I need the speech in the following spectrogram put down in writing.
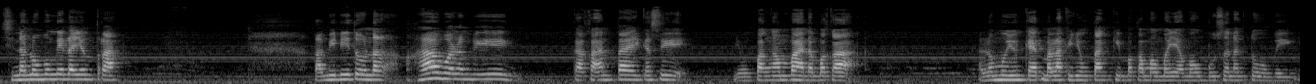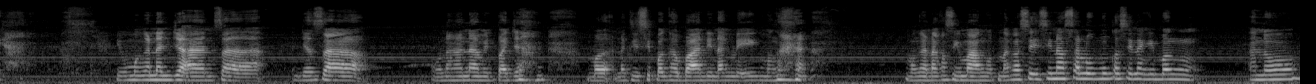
Sinalubong nila yung truck. Kami dito na hawa ng liig. Kakaantay kasi yung pangamba na baka alam mo yun kahit malaki yung tangke baka mamaya maubusan ng tubig. yung mga nandyan sa dyan sa unahan namin pa dyan nagsisipaghabaan din ang liig mga mga nakasimangot na. Kasi sinasalubong kasi ng ibang ano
